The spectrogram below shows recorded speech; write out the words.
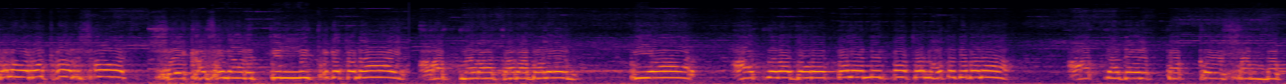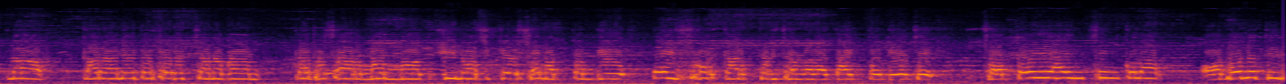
খেলা রক্ষার সাজ শেখ হাসিনার দিল্লি থেকে তো নাই। আপনারা যারা বলেন, পিয়ার আপনারা যারা বলেন নির্বাচন হতে দেবে না, আপনাদের পক্ষে সম্ভব না। কারণ এদেশের জনগণ, প্রফেসর মোহাম্মদ ইনসকে সমর্থন দিয়ে এই সরকার পরিচালনার দায়িত্ব দিয়েছে। যতই আইন শৃঙ্খলার অবনতির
